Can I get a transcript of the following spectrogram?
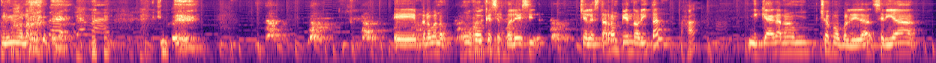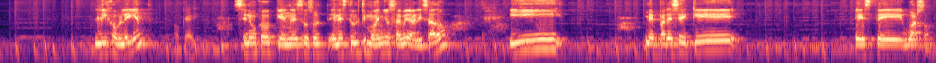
Ninguno. O sea, ya va. Eh, pero bueno, un ¿Cuáles juego que se podría decir que le está rompiendo ahorita Ajá. y que ha ganado mucha popularidad sería League of Legends. Ok. Sería un juego que en, estos, en este último año se ha viralizado. Y me parece que este Warzone,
